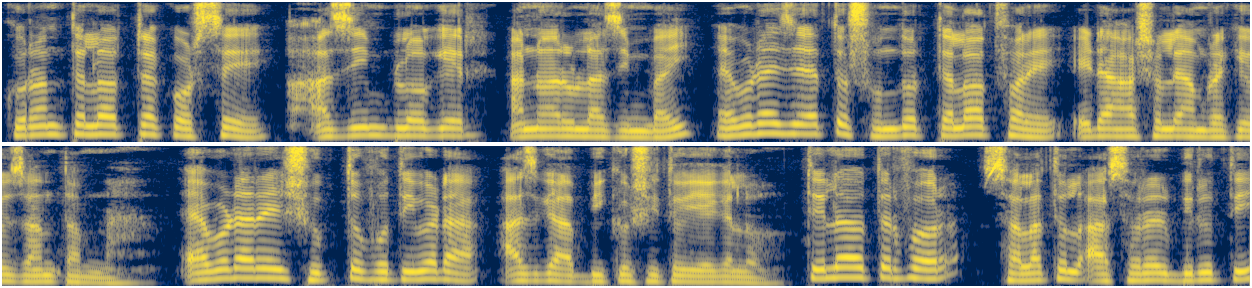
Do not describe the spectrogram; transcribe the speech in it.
কোরআন তেলাওয়াতটা করছে আজিম ব্লগের আনোয়ারুল আজিম ভাই। এবারে যে এত সুন্দর তেলাওয়াত পারে এটা আসলে আমরা কেউ জানতাম না। এবারের এই সুপ্ত প্রতিভাটা আজগা বিকশিত হয়ে গেল। তেলাওয়াতের পর সালাতুল আসরের বিরতি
